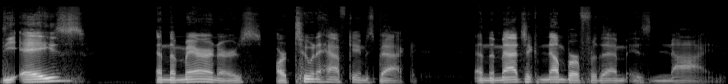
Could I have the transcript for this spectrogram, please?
The A's and the Mariners are two and a half games back, and the magic number for them is nine.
